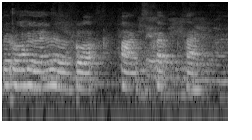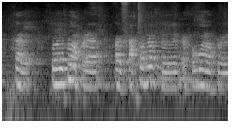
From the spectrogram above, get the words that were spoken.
比如说是人类说话很很很，有时候是呃小学生是中文是呃就是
